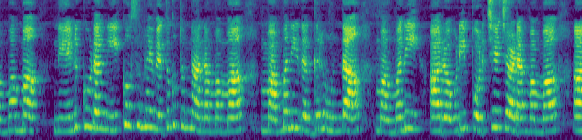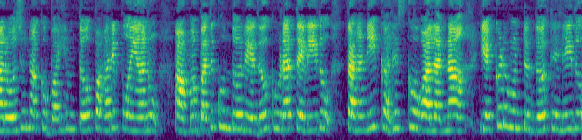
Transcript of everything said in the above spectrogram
అమ్మమ్మ నేను కూడా నీకోసమే వెతుకుతున్నానమ్మమ్మ. మా అమ్మ నీ దగ్గర ఉందా? మా అమ్మని ఆ రౌడీ పొడిచేచాడమ్మమ్మ ఆ రోజు నాకు భయంతో పారిపోయాను. అమ్మ బతుకుందో లేదో కూడా తెలీదు. తనని కలుసుకోవాలన్నా ఎక్కడ ఉంటుందో తెలీదు.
